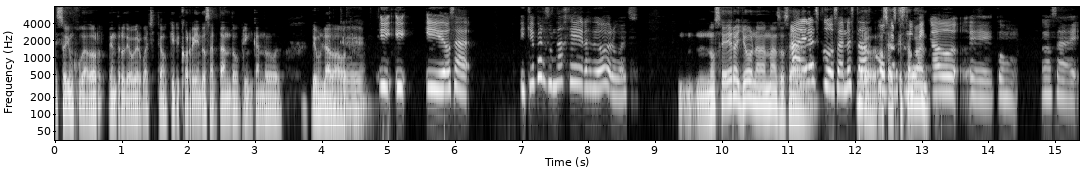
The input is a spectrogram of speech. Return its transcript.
soy un jugador dentro de Overwatch y tengo que ir corriendo, saltando, brincando de un lado a otro. Y, y, y, o sea, ¿y qué personaje eras de Overwatch? No sé, era yo nada más. O sea, ah, eras tú, o sea, no estabas como o sea, es que estaba- personificado eh, con. O sea, eh,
